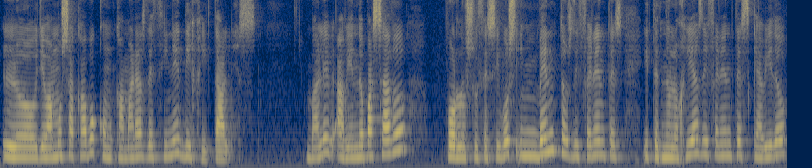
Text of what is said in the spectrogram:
lo llevamos a cabo con cámaras de cine digitales, ¿vale? Habiendo pasado por los sucesivos inventos diferentes y tecnologías diferentes que ha habido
